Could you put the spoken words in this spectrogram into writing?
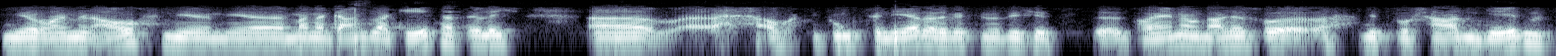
wir räumen auf, wir, wir, Managandler geht natürlich, äh, auch die Funktionäre, da wird natürlich jetzt äh, Trainer und alles äh, wird so Schaden geben.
